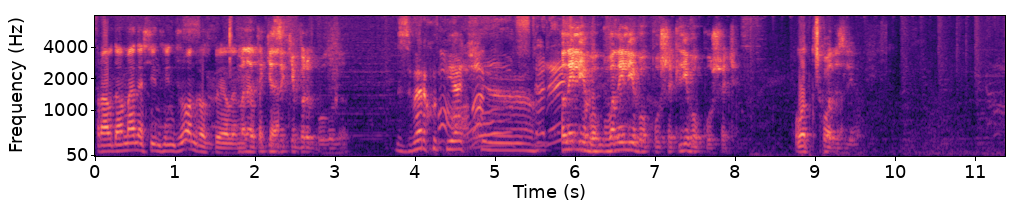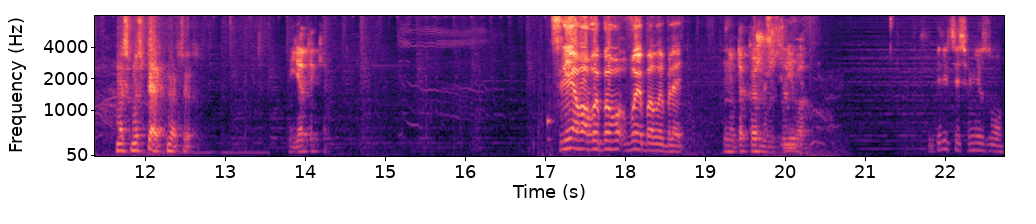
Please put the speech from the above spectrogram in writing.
Правда, в мене Сінгінджон розбили. ну Мене то такі таке. за кібербули. да. Зверху 5. Вони ліво, вони ліво пушать, ліво пушать. От Сходи зліва. У нас, у нас пять. Є таке? Слева вибив, вибили, блядь. Ну так кажу ж зліва. Беритесь внизу.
